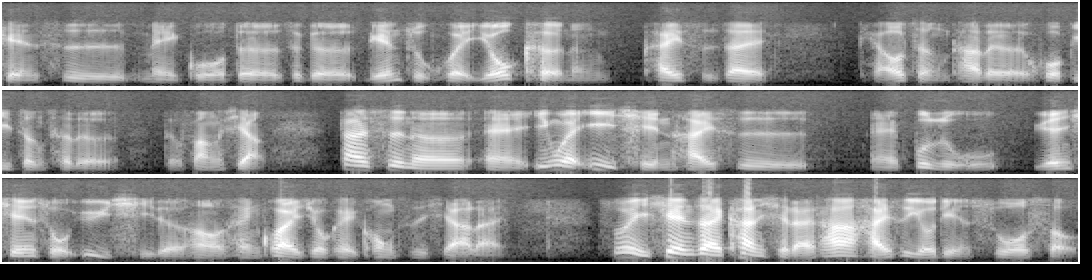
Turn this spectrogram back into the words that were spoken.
显示美国的这个联储会有可能开始在调整它的货币政策的的方向。但是呢，诶，因为疫情还是诶不如原先所预期的哈，很快就可以控制下来。所以现在看起来它还是有点缩手，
